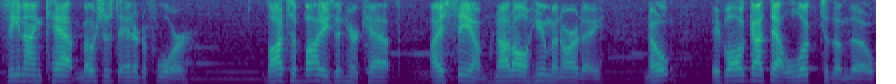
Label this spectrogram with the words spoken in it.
Z-9 Cap motions to enter the floor. Lots of bodies in here, Cap. I see them. Not all human, are they? Nope. They've all got that look to them, though,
